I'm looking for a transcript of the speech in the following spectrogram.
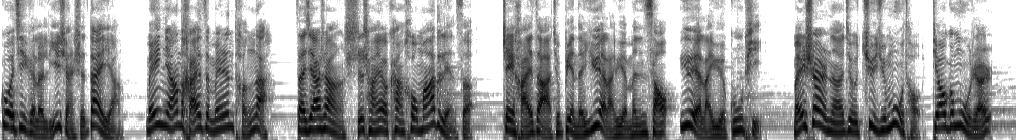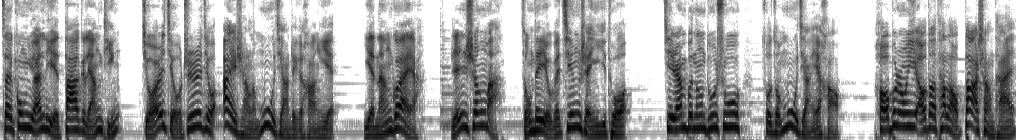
过继给了李选侍代养。没娘的孩子没人疼啊，再加上时常要看后妈的脸色，这孩子啊就变得越来越闷骚，越来越孤僻。没事儿呢就锯锯木头，雕个木人儿在公园里搭个凉亭。久而久之，就爱上了木匠这个行业。也难怪呀，人生嘛，总得有个精神依托。既然不能读书，做做木匠也好。好不容易熬到他老爸上台，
